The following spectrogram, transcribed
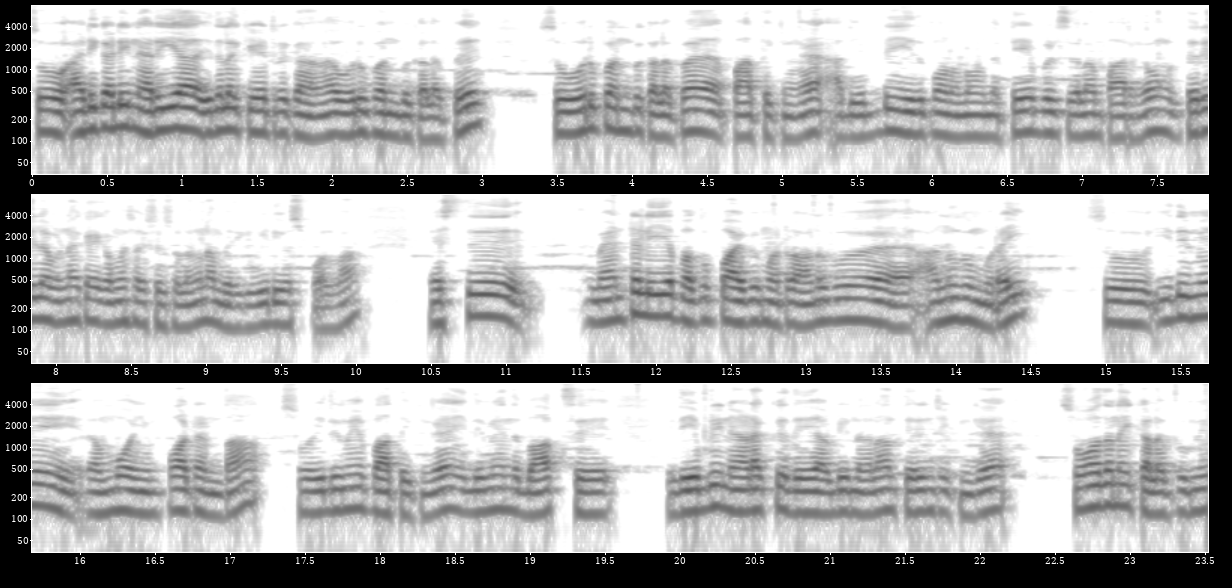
ஸோ அடிக்கடி நிறையா இதில் கேட்டிருக்காங்க ஒரு பண்பு கலப்பு. ஸோ ஒரு பண்பு கலப்பை பார்த்துக்குங்க. அது எப்படி இது பண்ணணும்? அந்த டேபிள்ஸ் இதெல்லாம் பாருங்கள் உங்களுக்கு தெரியல அப்படின்னா கமெண்ட் செக்ஷன் சொல்லுங்கள் நம்ம இதுக்கு வீடியோஸ் போடலாம். நெக்ஸ்ட்டு மென்டலிய பகுப்பாய்வு மற்றும் அனுபவ அணுகுமுறை. ஸோ இதுவுமே ரொம்ப இம்பார்ட்டன்ட் தான். ஸோ இதுவுமே பார்த்துக்குங்க. இதுவுமே இந்த பாக்ஸு இது எப்படி நடக்குது அப்படின்றதெல்லாம் தெரிஞ்சுக்குங்க. சோதனை கலப்புமே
